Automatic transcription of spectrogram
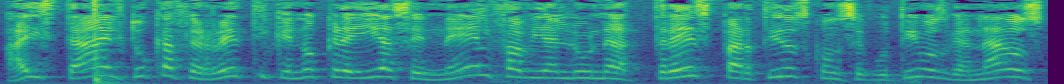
Ahí está el Tuca Ferretti, que no creías en él, Fabián Luna. Tres partidos consecutivos ganados.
